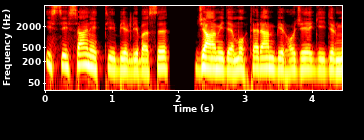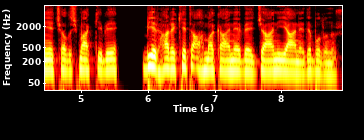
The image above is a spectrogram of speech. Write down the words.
istihsan ettiği bir libası, camide muhterem bir hocaya giydirmeye çalışmak gibi bir hareket ahmakane ve caniyanede bulunur.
